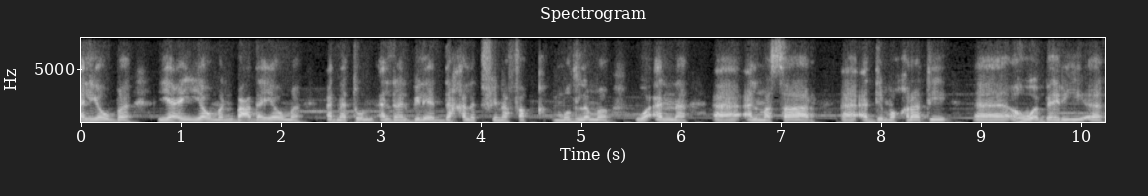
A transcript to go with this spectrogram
اليوم يعي يوما بعد يوم أن أن البلاد دخلت في نفق مظلم وأن آه، المسار آه، الديمقراطي آه، هو بريء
